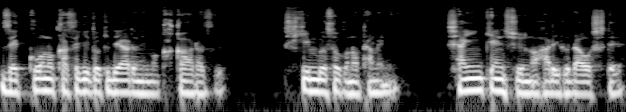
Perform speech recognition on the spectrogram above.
絶好の稼ぎ時であるにもかかわらず、資金不足のために社員研修の張り札をして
